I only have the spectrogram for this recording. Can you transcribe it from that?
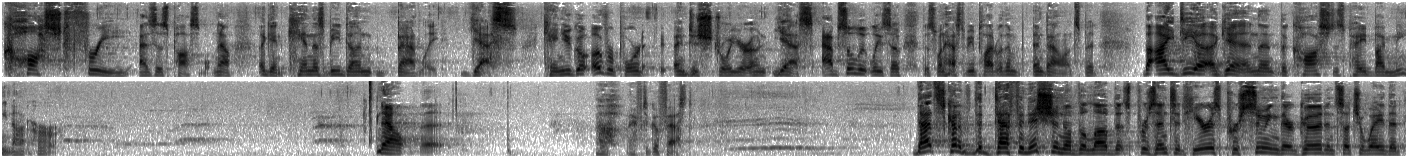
cost free as is possible. Now, again, can this be done badly? Yes. Can you go overboard and destroy your own? Yes, absolutely. So this one has to be applied with imbalance. But the idea, again, that the cost is paid by me, not her. Now, uh, oh, I have to go fast. That's kind of the definition of the love that's presented here is pursuing their good in such a way that uh,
